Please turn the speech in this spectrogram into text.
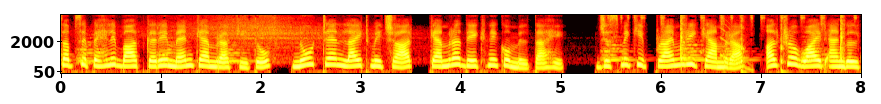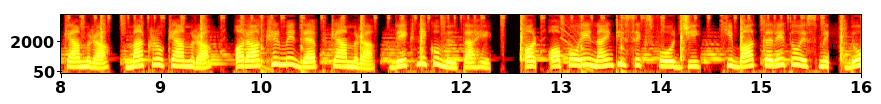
सबसे पहले बात करें मैन कैमरा की तो। नोट 10 लाइट में चार कैमरा देखने को मिलता है। जिसमें कि primary camera ultra wide angle camera macro camera और आखिर में डेप्थ कैमरा देखने को मिलता है। और ओप्पो ए नाइन्टी सिक्स की बात करें तो इसमें दो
